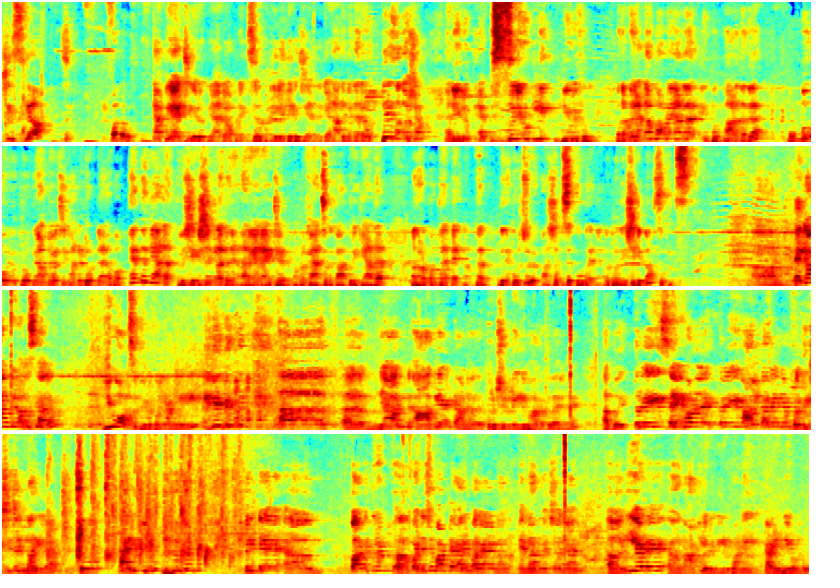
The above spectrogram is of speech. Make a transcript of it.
ഷീസ് ഹിയർ വന്നോളൂ ഹാപ്പി ആയിട്ട് ഈ ഒരു ഗ്രാൻഡ് ഓപ്പണിംഗ് സെറമണിയിലേക്ക് ചേർന്നിരിക്കുകയാണ്. ആദ്യമേ തന്നെ ഒത്തിരി സന്തോഷം. And you look absolutely beautiful അപ്പം നമ്മൾ രണ്ടാം തവണയാണ് ഇപ്പം കാണുന്നത്. മുമ്പ് ഒരു പ്രോഗ്രാമിൽ വെച്ച് കണ്ടിട്ടുണ്ട്. അപ്പം എന്തൊക്കെയാണ് വിശേഷങ്ങളെന്ന് ഞങ്ങൾ അറിയാനായിട്ട് നമ്മൾ ഫാൻസ് ഒക്കെ കാത്തിരിക്കുകയാണ്. അതോടൊപ്പം തന്നെ നമുക്ക് ഇതിനെക്കുറിച്ചൊരു ആശംസ കൂടെ ഞങ്ങൾ പ്രതീക്ഷിക്കുന്നു. സുഫിക്സ് എല്ലാവർക്കും നമസ്കാരം. You also beautiful young lady ഞാൻ ആദ്യമായിട്ടാണ് തൃശ്ശൂരിൽ ഈ ഭാഗത്ത് വരുന്നത് അപ്പോൾ ഇത്രയും സ്നേഹമുള്ള ഇത്രയും ആൾക്കാരെ ഞാൻ പ്രതീക്ഷിച്ചിട്ടുണ്ടായില്ല. സോ താങ്ക് യു പിന്നെ പവിത്രം ഫർണിച്ചർ പാട്ടിന്റെ കാര്യം പറയാനാണ് എന്താണെന്ന് വെച്ചാൽ ഞാൻ ഈയിടെ നാട്ടിലൊരു വീട് പണി കഴിഞ്ഞേ ഉള്ളൂ.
